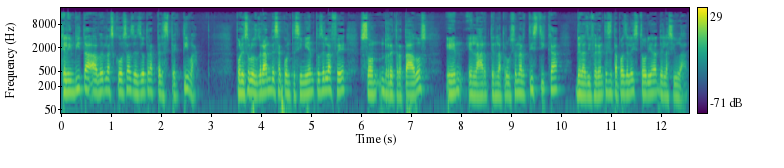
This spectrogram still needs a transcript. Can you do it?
que le invita a ver las cosas desde otra perspectiva por eso los grandes acontecimientos de la fe son retratados en el arte, en la producción artística de las diferentes etapas de la historia de la ciudad.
